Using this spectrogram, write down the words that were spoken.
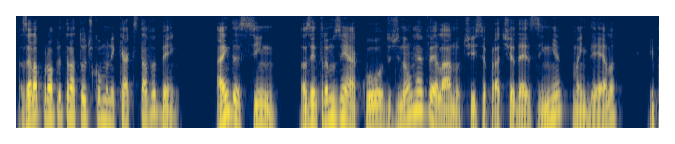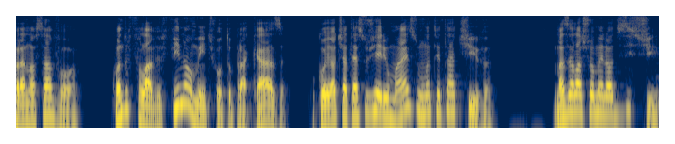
mas ela própria tratou de comunicar que estava bem. Ainda assim, nós entramos em acordo de não revelar a notícia para a tia Dezinha, mãe dela, e para nossa avó. Quando Flávia finalmente voltou para casa, o coiote até sugeriu mais uma tentativa, mas ela achou melhor desistir.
